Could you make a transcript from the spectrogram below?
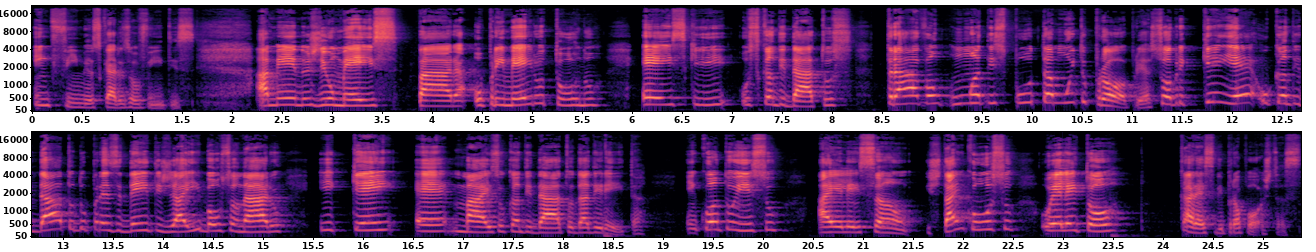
Enfim, meus caros ouvintes, a menos de um mês para o primeiro turno, eis que os candidatos travam uma disputa muito própria sobre quem é o candidato do presidente Jair Bolsonaro e quem é mais o candidato da direita. Enquanto isso, a eleição está em curso, o eleitor carece de propostas.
